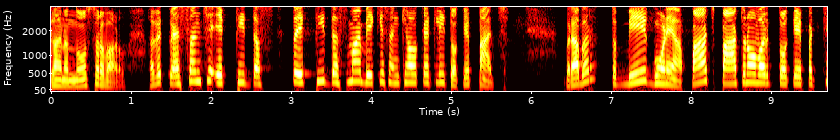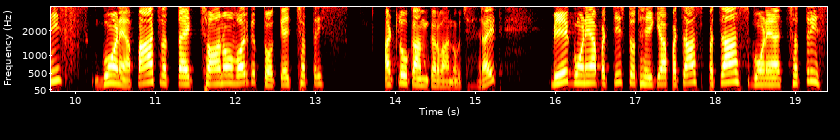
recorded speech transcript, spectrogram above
ઘનનો સરવાળો. હવે ક્વેશ્ચન છે એકથી દસ. તો એકથી દસમાં બેકી સંખ્યાઓ કેટલી? તો કે પાંચ. બરાબર? તો બે ગુણ્યા પાંચ, પાંચનો વર્ગ તો કે પચીસ. ગુણ્યા પાંચ વત્તા એક છનો વર્ગ તો કે છત્રીસ. આટલું કામ કરવાનું છે રાઈટ બે ગુણ્યા પચીસ તો થઈ ગયા પચાસ. પચાસ ગુણ્યા છત્રીસ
